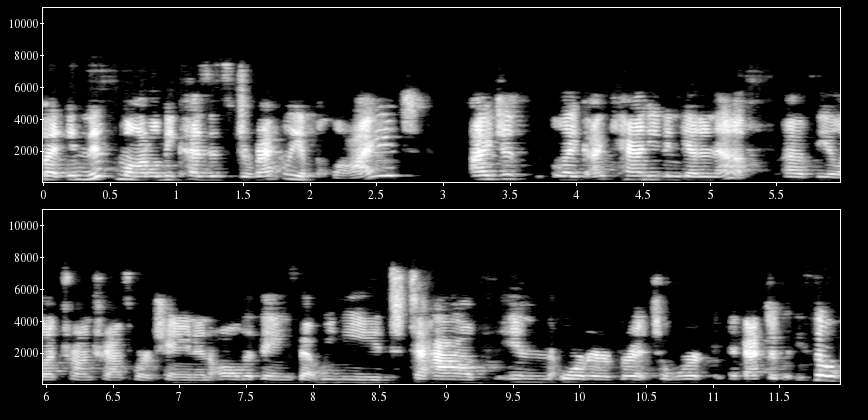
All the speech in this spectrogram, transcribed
but in this model, because it's directly applied, I just like, I can't even get enough of the electron transport chain and all the things that we need to have in order for it to work effectively. So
